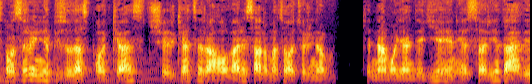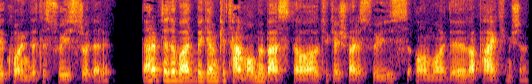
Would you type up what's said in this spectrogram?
اسپانسر این اپیزود از پادکست شرکت رهاور سلامت آتورینا بود که نمایندگی انحصاری قهوه کوندت سوئیس رو داره. در ابتدا باید بگم که تمام بسته ها تو کشور سوئیس آماده و پک میشن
